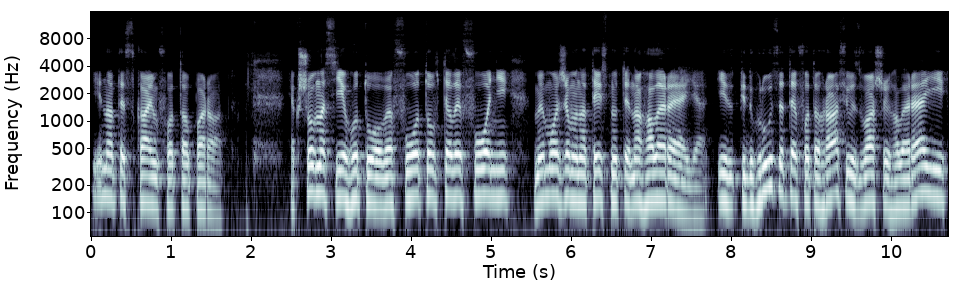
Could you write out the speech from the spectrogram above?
І натискаємо фотоапарат. Якщо в нас є готове фото в телефоні, ми можемо натиснути на галерея і підгрузити фотографію з вашої галереї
